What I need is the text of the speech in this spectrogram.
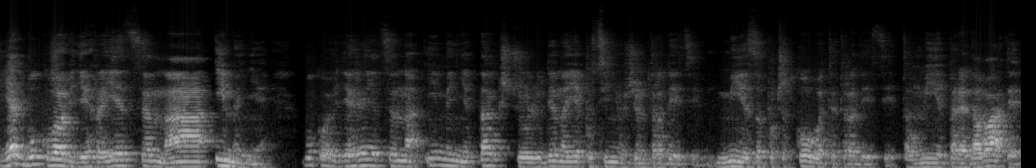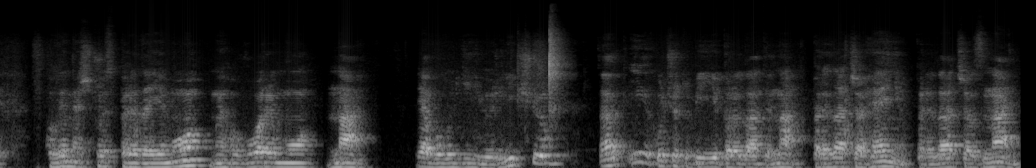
Як буква відіграється на імені? Буква відіграється на імені так, що людина є поцінювачем традицій, вміє започатковувати традиції та вміє передавати. Коли ми щось передаємо, ми говоримо на. Я володію річчю, так, і хочу тобі її передати на передача генів, передача знань,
